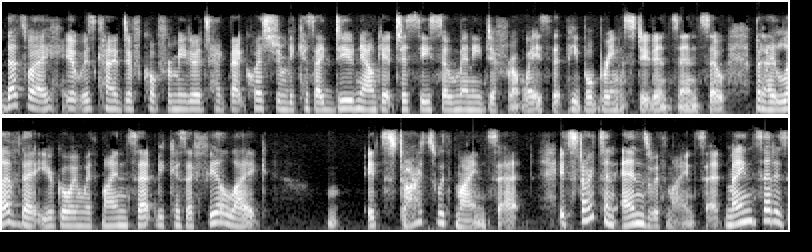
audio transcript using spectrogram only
that's why it was kind of difficult for me to attack that question because I do now get to see so many different ways that people bring students in. So, but I love that you're going with mindset because I feel like it starts with mindset. It starts and ends with mindset. Mindset is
